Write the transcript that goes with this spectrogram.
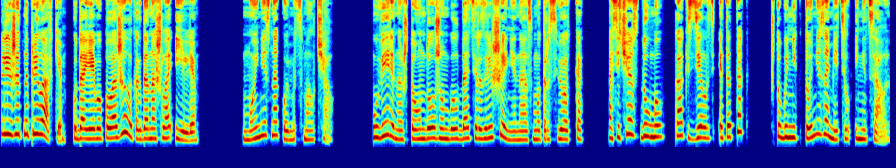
«Лежит на прилавке, куда я его положила, когда нашла Илли». Мой незнакомец молчал. Уверена, что он должен был дать разрешение на осмотр свертка, а сейчас думал, как сделать это так, чтобы никто не заметил инициалы.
